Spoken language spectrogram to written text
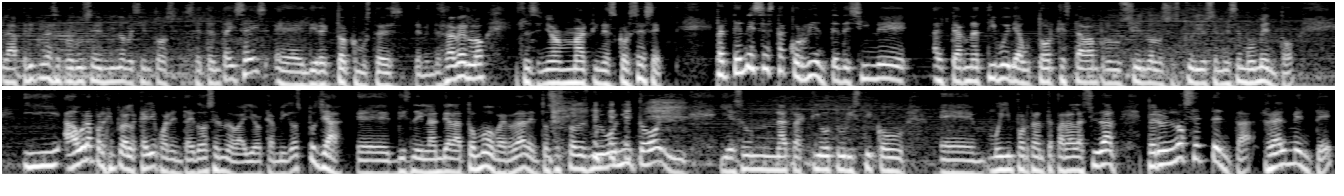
la película se produce en 1976. Eh, el director, como ustedes deben de saberlo, es el señor Martin Scorsese. Pertenece a esta corriente de cine alternativo y de autor que estaban produciendo los estudios en ese momento. Y ahora, por ejemplo, la calle 42 en Nueva York, amigos, pues ya eh, Disneylandia la tomó, ¿verdad? Entonces todo es muy bonito y, y es un atractivo turístico eh, muy importante para la ciudad. Pero en los 70 realmente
